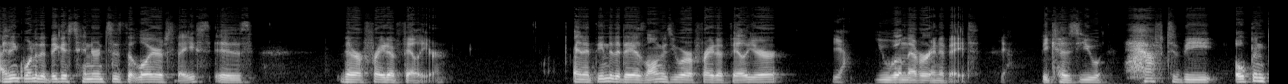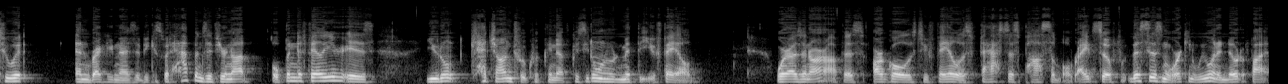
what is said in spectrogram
I think one of the biggest hindrances that lawyers face is they're afraid of failure and at the end of the day, as long as you are afraid of failure, yeah, you will never innovate. Yeah. Because you have to be open to it and recognize it. Because what happens if you're not open to failure is you don't catch on to it quickly enough because you don't want to admit that you failed. Whereas in our office, our goal is to fail as fast as possible, right? So if this isn't working, we want to notify,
